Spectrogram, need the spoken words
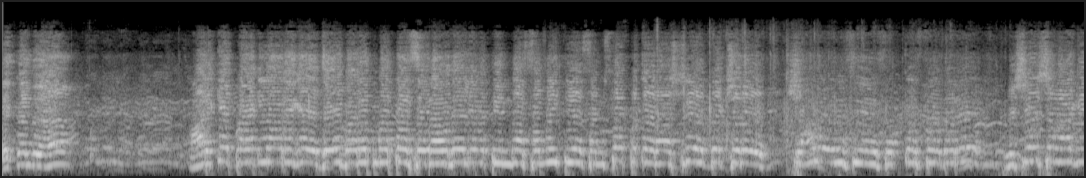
ಯಾಕಂದ್ರ ಆರ್ ಕೆ ಪಾಟೀಲ್ ಅವರಿಗೆ ಜೈ ಭಾರತ್ ಮಾತಾ ನವದೆಹಲಿ ವತಿಯಿಂದ ಸಮಿತಿಯ ಸಂಸ್ಥಾಪಕ, ರಾಷ್ಟ್ರೀಯ ಅಧ್ಯಕ್ಷರು ಶಾಲೆ ಉಳಿಸಿ ಸತ್ಕರಿಸ್ತಾ ವಿಶೇಷವಾಗಿ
